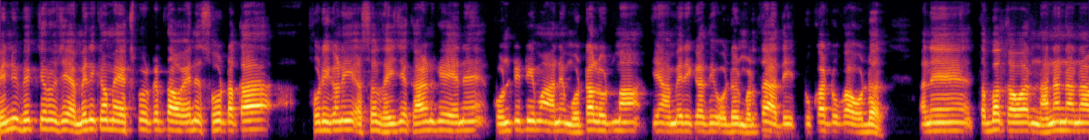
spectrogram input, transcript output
મેન્યુફેક્ચરો જે અમેરિકામાં એક્સપોર્ટ કરતા હોય, એને સો ટકા થોડી ઘણી અસર થઈ છે કારણ કે એને ક્વોન્ટિટીમાં અને મોટા લોટમાં ત્યાં અમેરિકાથી ઓર્ડર મળતા હતી ટૂંકા ટૂંકા ઓર્ડર અને તબક્કાવાર નાના નાના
